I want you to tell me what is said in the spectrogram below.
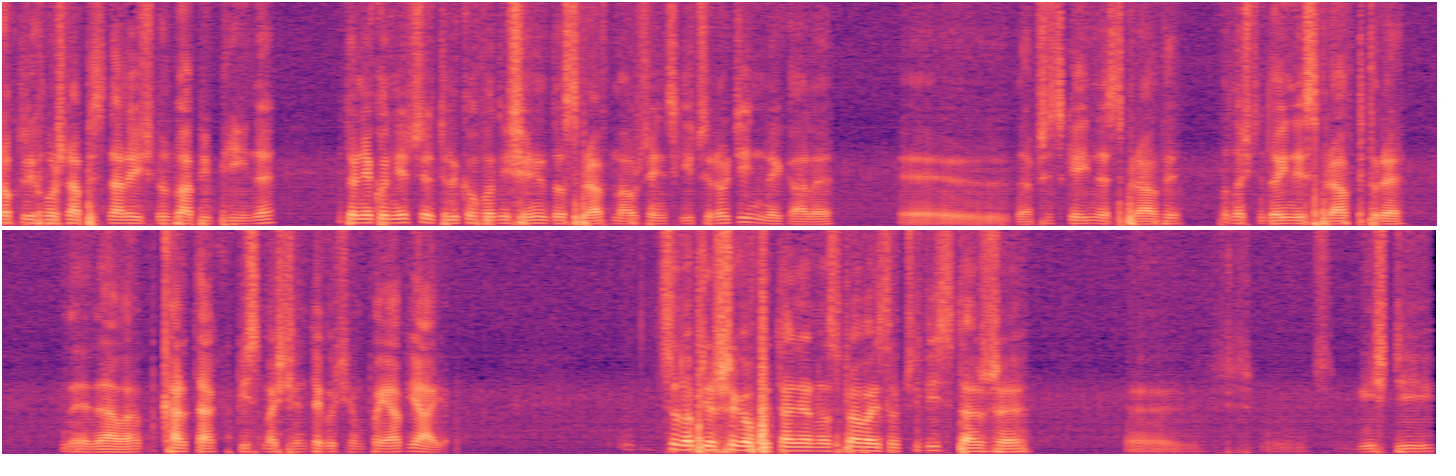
do których można by znaleźć źródła biblijne. I to niekoniecznie tylko w odniesieniu do spraw małżeńskich czy rodzinnych, ale e, na wszystkie inne sprawy, odnośnie do innych spraw, które y, na kartach Pisma Świętego się pojawiają. Co do pierwszego pytania, no sprawa jest oczywista, że e, jeśli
